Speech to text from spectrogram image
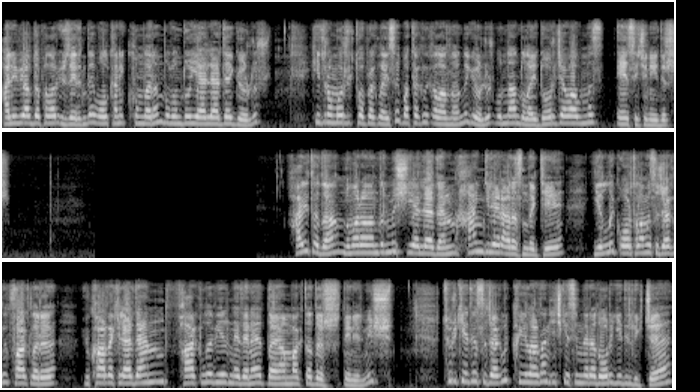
Alüvyal depolar üzerinde volkanik kumların bulunduğu yerlerde görülür. Hidromorfik topraklar ise bataklık alanlarında görülür. Bundan dolayı doğru cevabımız E seçeneğidir. Haritada numaralandırılmış yerlerden hangileri arasındaki yıllık ortalama sıcaklık farkları yukarıdakilerden farklı bir nedene dayanmaktadır denilmiş. Türkiye'de sıcaklık kıyılardan iç kesimlere doğru gidildikçe,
